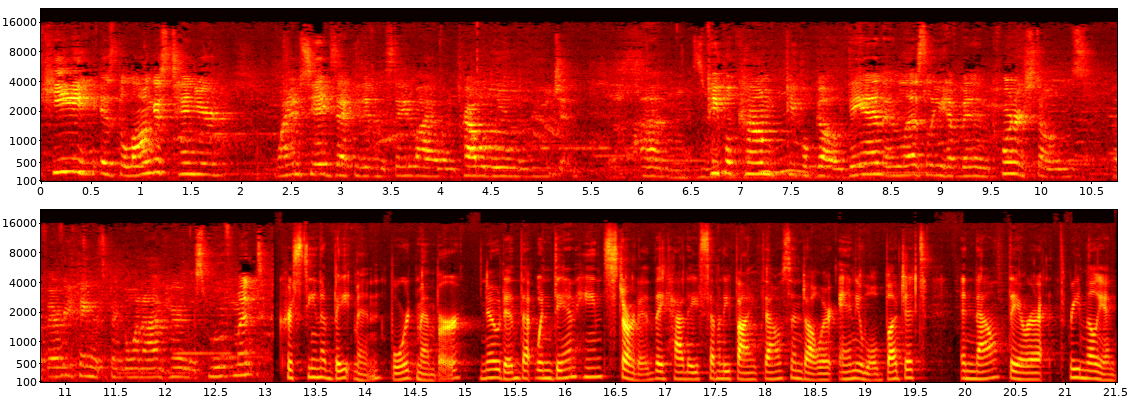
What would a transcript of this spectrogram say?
he is the longest tenured YMCA executive in the state of Iowa and probably in the region. Um, people come, people go. Dan and Leslie have been cornerstones of everything that's been going on here in this movement. Christina Bateman, board member, noted that when Dan Haynes started, they had a $75,000 annual budget, and now they are at $3 million.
